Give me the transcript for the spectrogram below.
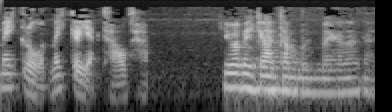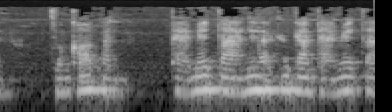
ไม่โกรธไม่เกลียดเขาครับ คิดว่าเป็นการทำบุญไปก็แล้วกัน สงเคราะห์กัน แผ่เมตตานี่แหละคือการแผ่เมตตา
